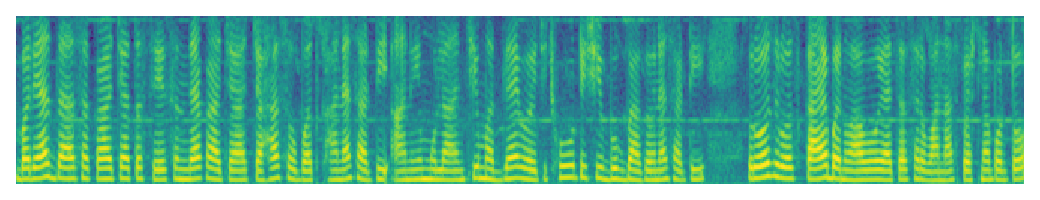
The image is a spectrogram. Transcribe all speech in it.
बऱ्याचदा सकाळच्या तसेच संध्याकाळच्या चहासोबत खाण्यासाठी आणि मुलांची मधल्या वेळेची छोटीशी भूक भागवण्यासाठी रोज रोज काय बनवावं याचा सर्वांनाच प्रश्न पडतो.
